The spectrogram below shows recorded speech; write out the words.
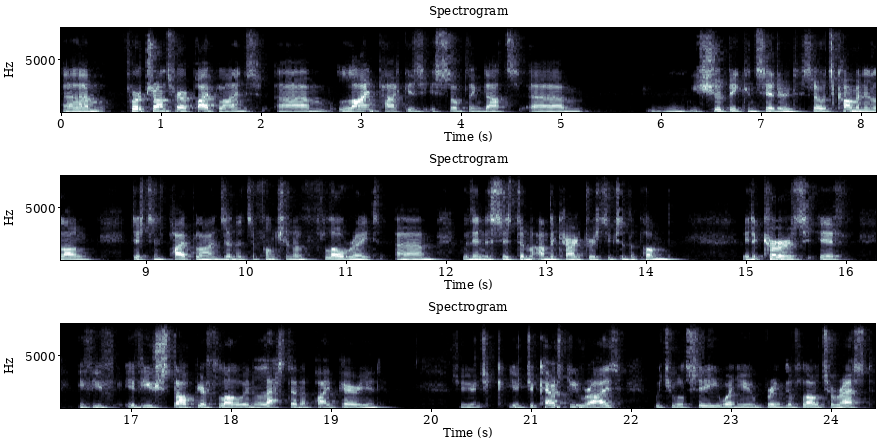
Um, for transfer pipelines, um, line pack is, is something that um, should be considered. So it's common in long distance pipelines and it's a function of flow rate um, within the system and the characteristics of the pump. It occurs if if you if you stop your flow in less than a pipe period. So your, your Joukowsky rise, which you will see when you bring the flow to rest,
